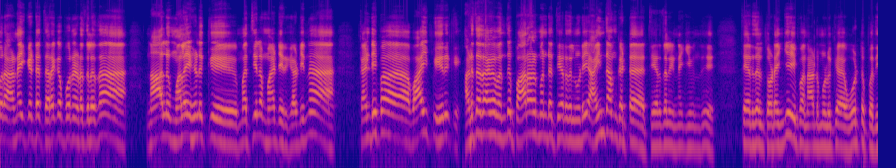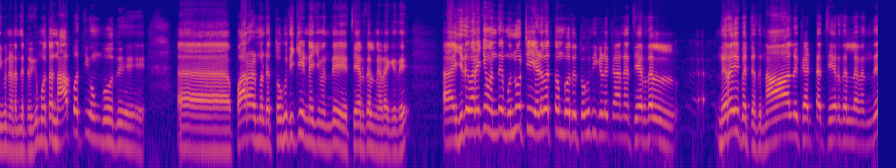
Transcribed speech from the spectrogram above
ஒரு அணைக்கட்டை திறக்க போன இடத்துல தான் நாலு மலைகளுக்கு மத்தியில் மாட்டியிருக்கு. அப்படின்னா கண்டிப்பாக வாய்ப்பு இருக்குது அடுத்ததாக வந்து பாராளுமன்ற தேர்தலினுடைய ஐந்தாம் கட்ட தேர்தல் இன்றைக்கி வந்து தேர்தல் தொடங்கி இப்போ நாடு முழுக்க ஓட்டுப்பதிவு நடந்துகிட்ருக்கு மொத்தம் நாற்பத்தி ஒம்பது பாராளுமன்ற தொகுதிக்கு இன்றைக்கி வந்து தேர்தல் நடக்குது. இது வரைக்கும் வந்து முந்நூற்றி எழுபத்தொம்போது தொகுதிகளுக்கான தேர்தல் நிறைவு பெற்றது. நாலு கட்ட தேர்தலில் வந்து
